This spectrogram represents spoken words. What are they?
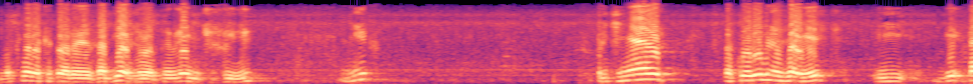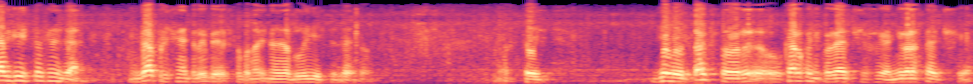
в условиях, которые задерживают появление чешуи, них причиняют такую рыбу нельзя есть, и так есть тоже нельзя. Нельзя причинять рыбе, чтобы она нельзя было есть из-за этого. Вот, то есть делают так, что у карпа не появляется чешуя, не вырастает чешуя.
